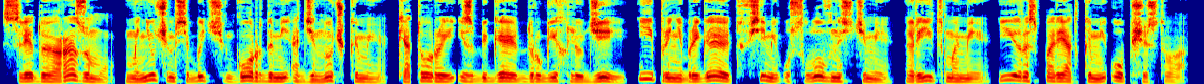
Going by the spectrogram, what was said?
Следуя разуму, мы не учимся быть гордыми одиночками, которые избегают других людей и пренебрегают всеми условностями, ритмами и распорядками общества.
